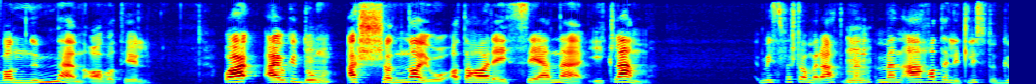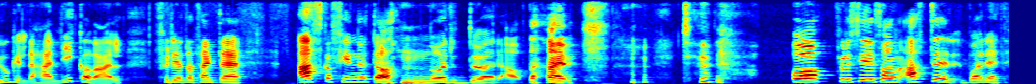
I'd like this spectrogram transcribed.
var nummen av og til. Og jeg, jeg er jo ikke dum. Mm. Jeg skjønner jo at jeg har ei scene i klem. Misforstå meg rett, men, men jeg hadde litt lyst til å google det her likevel. Fordi jeg tenkte jeg skal finne ut av når dør jeg av det her. Og for å si det sånn, etter bare et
